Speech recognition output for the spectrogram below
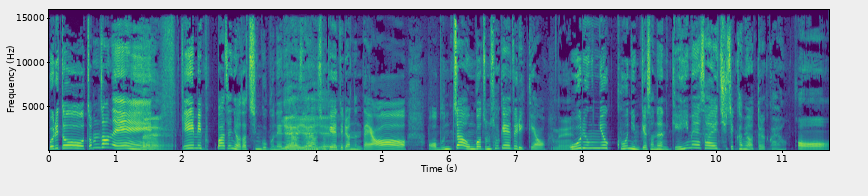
우리 또 좀 전에 네. 게임이 푹 빠진 여자친구분에 예, 대한 예, 사연 예. 소개해드렸는데요. 어, 문자 온 거 좀 소개해드릴게요. 네. 5669님께서는 게임 회사에 취직하면 어떨까요? 어.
